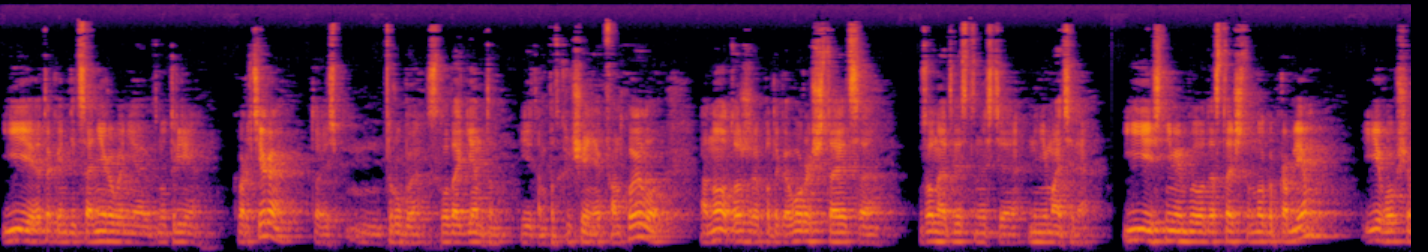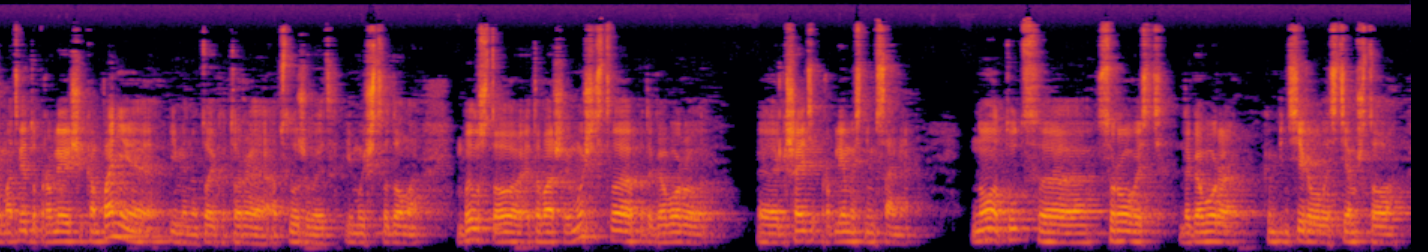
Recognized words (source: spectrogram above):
и это кондиционирование внутри квартиры, то есть трубы с хладагентом и там подключение к фанкоилу, оно тоже по договору считается зоной ответственности нанимателя. И с ними было достаточно много проблем, и, в общем, ответ управляющей компании, именно той, которая обслуживает имущество дома, был, что это ваше имущество, по договору э, решайте проблемы с ним сами. Но тут э, суровость договора компенсировалась тем, что,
